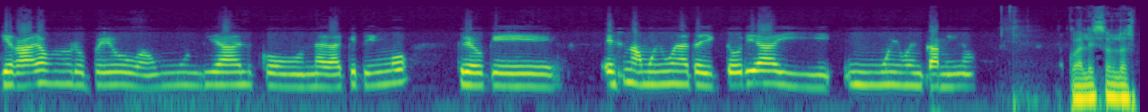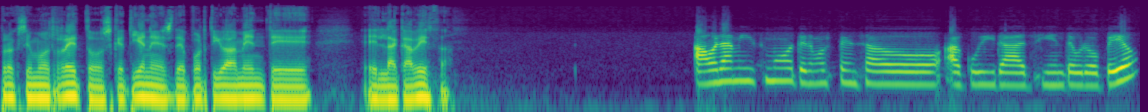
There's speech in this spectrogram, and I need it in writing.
llegar a un europeo o a un mundial con la edad que tengo, creo que es una muy buena trayectoria y un muy buen camino. ¿Cuáles son los próximos retos que tienes deportivamente en la cabeza? Ahora mismo tenemos pensado acudir al siguiente europeo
